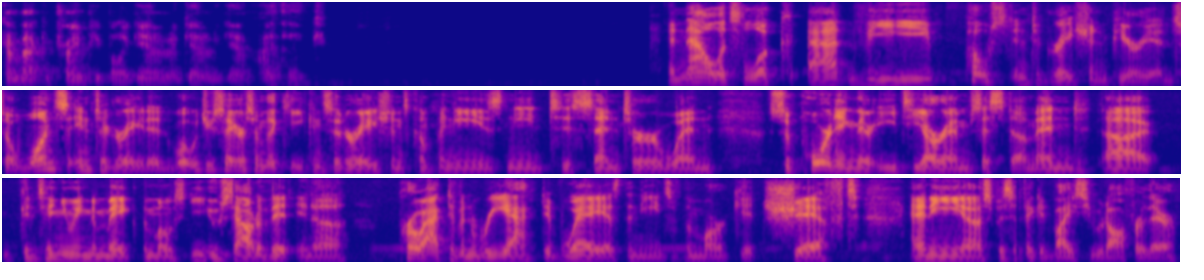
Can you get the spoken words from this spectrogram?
come back and train people again and again and again. I think. And now let's look at the post integration period. So, once integrated, what would you say are some of the key considerations companies need to center when supporting their ETRM system and uh, continuing to make the most use out of it in a proactive and reactive way as the needs of the market shift. Any uh, specific advice you would offer there?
